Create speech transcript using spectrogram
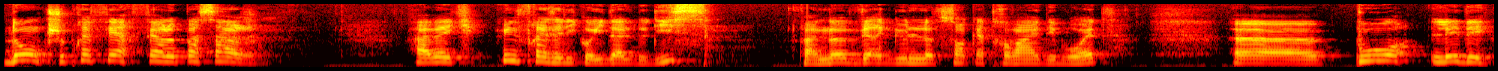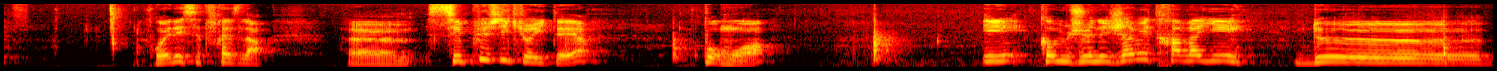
Donc, je préfère faire le passage avec une fraise hélicoïdale de 10, enfin 9,980 et des brouettes, euh, pour l'aider, pour aider cette fraise là. Euh, c'est plus sécuritaire pour moi. Et comme je n'ai jamais travaillé de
